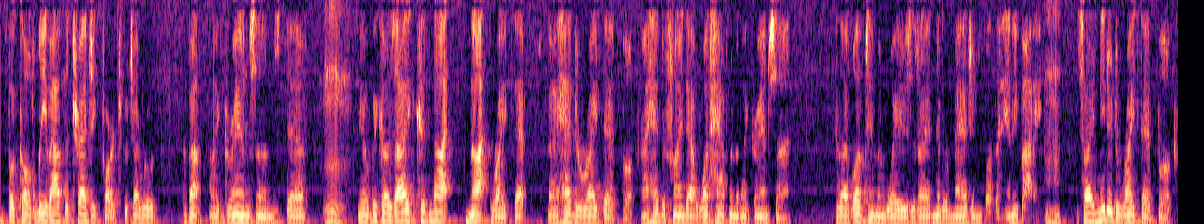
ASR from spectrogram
book called "Leave Out the Tragic Parts," which I wrote about my grandson's death. Mm. You know, because I could not not write that. I had to write that book. I had to find out what happened to my grandson because I loved him in ways that I had never imagined loving anybody. Mm-hmm. So I needed to write that book.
